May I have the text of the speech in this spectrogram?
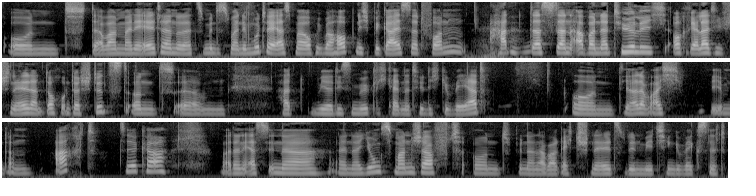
und da waren meine Eltern oder zumindest meine Mutter erstmal auch überhaupt nicht begeistert von, hat mhm. das dann aber natürlich auch relativ schnell dann doch unterstützt und ähm, hat mir diese Möglichkeit natürlich gewährt. Und ja, da war ich eben dann acht circa, war dann erst in einer, einer Jungsmannschaft und bin dann aber recht schnell zu den Mädchen gewechselt.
